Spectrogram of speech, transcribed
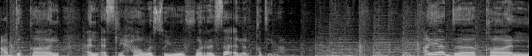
عبد قال الأسلحة والسيوف والرسائل القديمة. أياد قال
